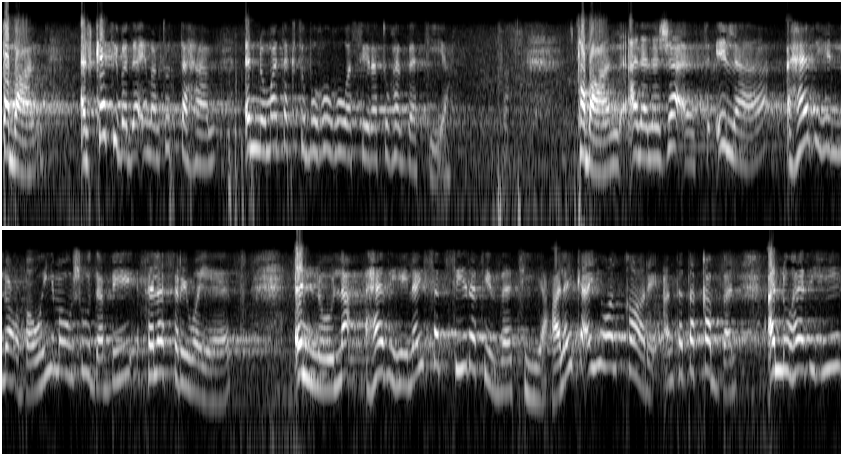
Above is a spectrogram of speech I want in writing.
طبعا الكاتبة دائما تتهم أنه ما تكتبه هو سيرتها الذاتية. طبعا أنا لجأت إلى هذه اللعبة وهي موجودة بثلاث روايات أنه لا هذه ليست سيرتي الذاتية. عليك أيها القارئ أن تتقبل أنه هذه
